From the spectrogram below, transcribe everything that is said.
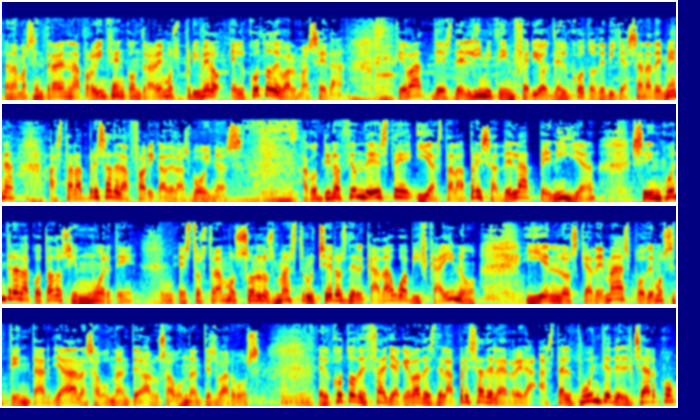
Nada más entrar en la provincia encontraremos primero el coto de Balmaseda, que va desde el límite inferior del coto de Villasana de Mena hasta la presa de la fábrica de las Boinas. A continuación de este y hasta la presa de la Penilla se encuentra el acotado sin muerte. Estos tramos son los más trucheros del Cadagua vizcaíno y en los que además podemos tentar ya a, las los abundantes barbos. El coto de Zaya que va desde la presa de la Herrera hasta el puente del Charco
